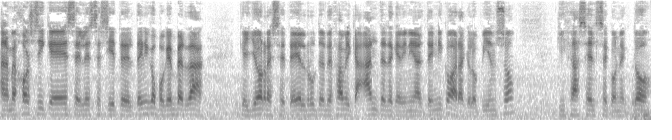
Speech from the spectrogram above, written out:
A lo mejor sí que es el S7 del técnico, porque es verdad que yo reseteé el router de fábrica antes de que viniera el técnico, ahora que lo pienso. Quizás él se conectó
